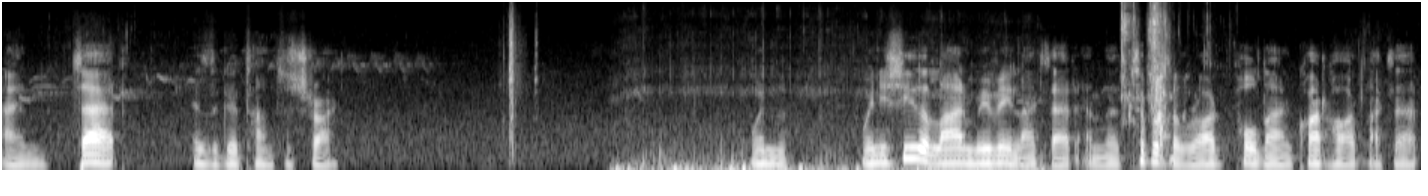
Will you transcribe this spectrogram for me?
And that is a good time to strike when when you see the line moving like that and the tip of the rod pull down quite hard like that,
